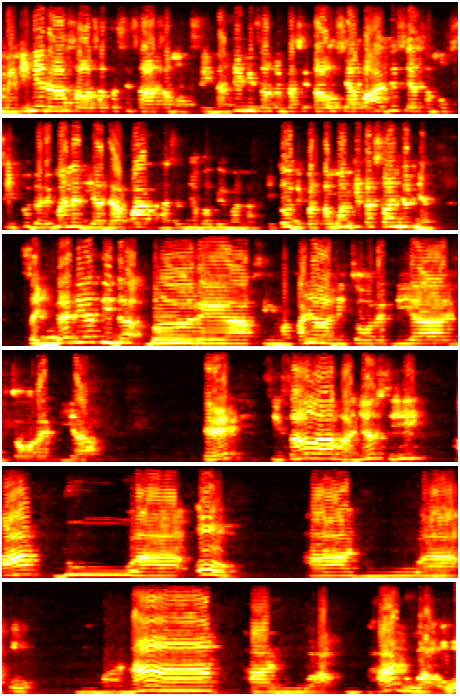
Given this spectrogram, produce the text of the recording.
min. Ini adalah salah satu sisa asam oksi. Nanti misalkan kasih tahu siapa aja si asam oksi itu, dari mana dia dapat, hasilnya bagaimana. Itu di pertemuan kita selanjutnya. Sehingga dia tidak bereaksi. Makanya lah dicoret dia, dicoret dia. Oke, sisalah hanya si H2O. H2O. Di mana H2 H2O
